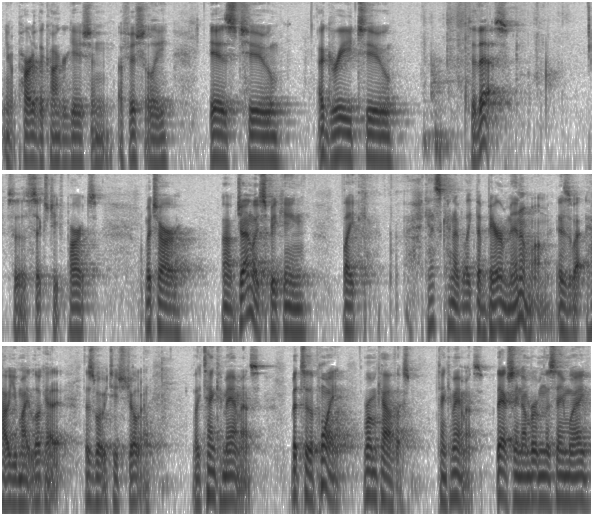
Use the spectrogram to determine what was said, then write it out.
you know, part of the congregation officially is to agree to to this. So the six chief parts, which are uh, generally speaking like I guess kind of like the bare minimum is what, how you might look at it. This is what we teach children, like Ten Commandments. But to the point, Roman Catholics, Ten Commandments. They actually number them the same way.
